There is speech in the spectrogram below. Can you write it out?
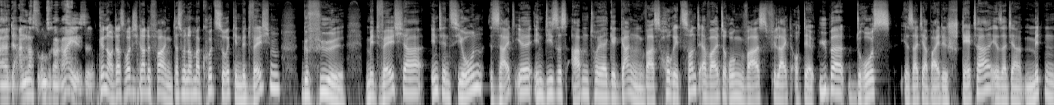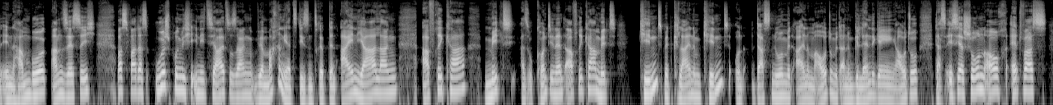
äh, der Anlass unserer Reise. Genau, das wollte ich gerade fragen, dass wir noch mal kurz zurückgehen. Mit welchem Gefühl, mit welcher Intention seid ihr in dieses Abenteuer gegangen? War es Horizonterweiterung? War es vielleicht auch der Überdruss Ihr seid ja beide Städter, ihr seid ja mitten in Hamburg ansässig. Was war das ursprüngliche Initial zu sagen, wir machen jetzt diesen Trip? Denn ein Jahr lang Afrika mit, also Kontinent Afrika mit Kind, mit kleinem Kind und das nur mit einem Auto, mit einem geländegängigen Auto, das ist ja schon auch etwas,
